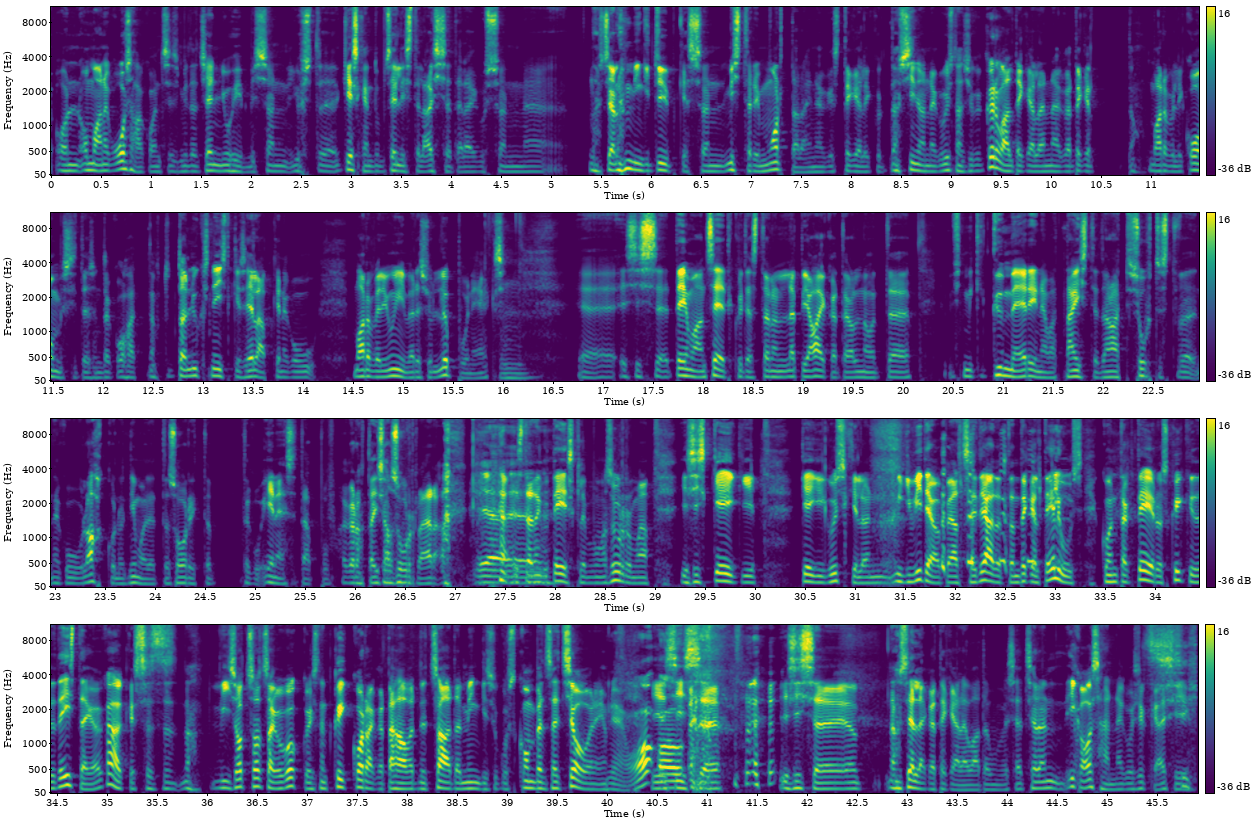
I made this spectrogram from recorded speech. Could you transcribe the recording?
on oma nagu osakond siis, mida Jen juhib, mis on just, keskendub sellistele asjadele, kus on noh, seal on mingi tüüp, kes on Mr Immortal, on ju, kes tegelikult noh, siin on nagu üsna sihuke kõrvaltegelane, aga tegelikult noh, Marveli koomiksites on ta kohati, noh, ta on üks neist, kes elabki nagu Marveli universumi lõpuni, eks mm. -hmm ja siis teema on see, et kuidas tal on läbi aegade olnud äh, vist mingi kümme erinevat naist ja ta on alati suhtest nagu lahkunud niimoodi, et ta sooritab nagu enesetapu, aga noh, ta ei saa surra ära yeah,. siis ta nagu teeskleb oma surma ja siis keegi, keegi kuskil on mingi video pealt sai teada, et ta on tegelikult elus, kontakteerus kõikide teistega ka, kes noh, viis ots otsaga kokku siis nad kõik korraga tahavad nüüd saada mingisugust kompensatsiooni yeah,. Oh -oh. ja siis, äh, ja siis äh, noh, sellega tegelevad umbes, et seal on iga osa on nagu sihuke asi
